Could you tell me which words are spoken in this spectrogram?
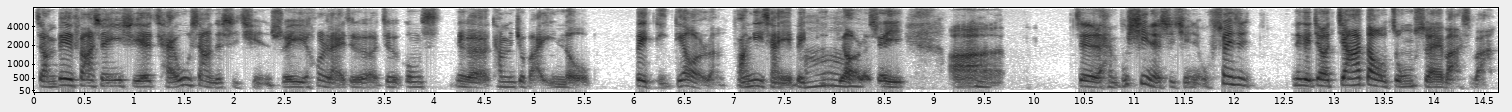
长辈发生一些财务上的事情，所以后来这个这个公司那个他们就把银楼被抵掉了，房地产也被抵掉了，所以啊，这很不幸的事情，算是那个叫家道中衰吧，是吧？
